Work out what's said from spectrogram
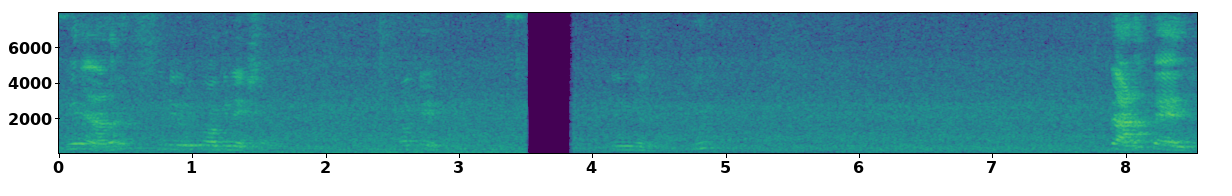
ഇങ്ങനെയാണ് ഇതിന്റെ ഒരു കോമ്പിനേഷൻ ഓക്കെ ഇതാണ് പാന്റ്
